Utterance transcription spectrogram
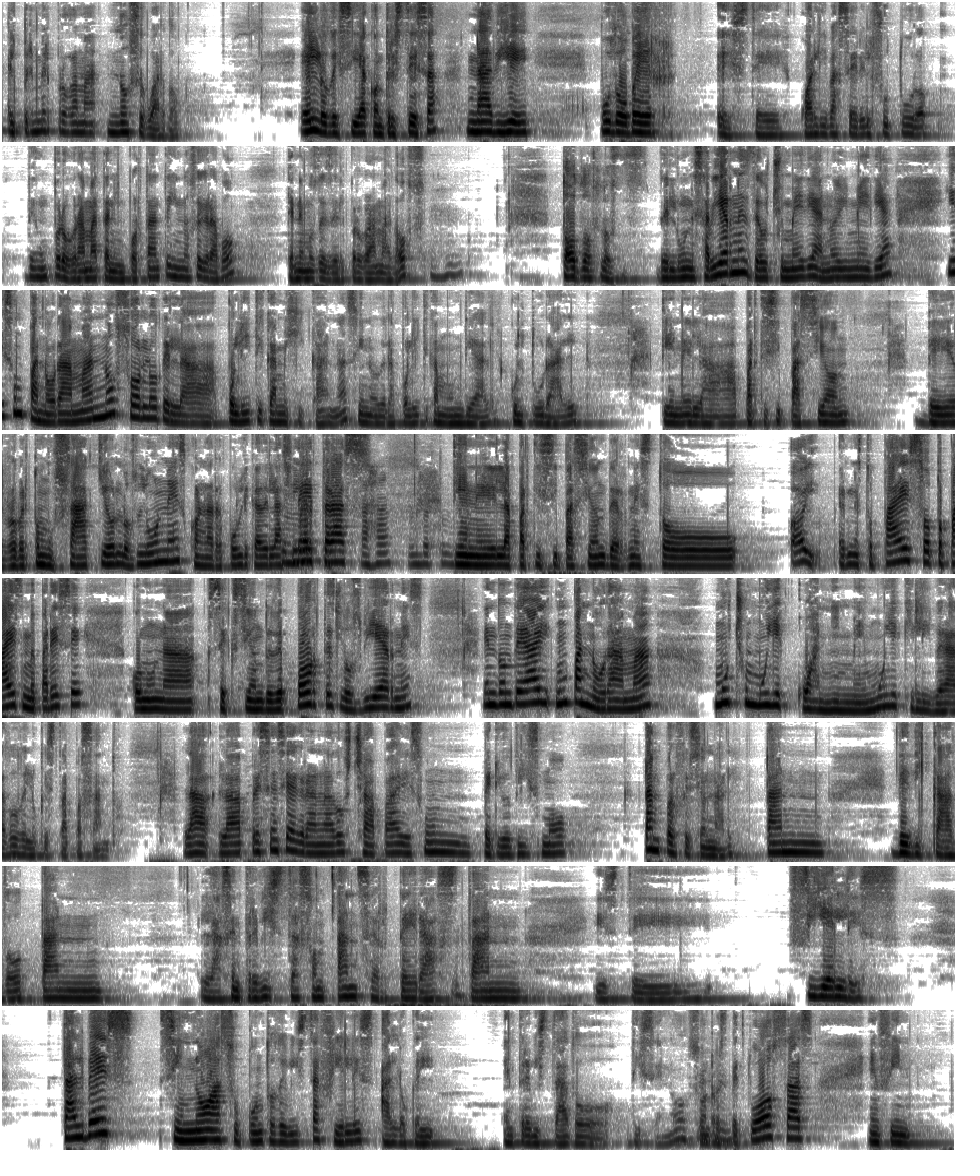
el primer programa no se guardó. Él lo decía con tristeza, nadie pudo ver este, cuál iba a ser el futuro de un programa tan importante y no se grabó. Tenemos desde el programa 2 todos los de lunes a viernes, de ocho y media a nueve y media, y es un panorama no solo de la política mexicana, sino de la política mundial, cultural. Tiene la participación de Roberto Musacchio los lunes con la República de las Letras. Tiene la participación de Ernesto, ay, Ernesto Páez, Soto Páez, me parece, con una sección de deportes los viernes, en donde hay un panorama mucho, muy ecuánime, muy equilibrado de lo que está pasando. La, presencia de Granados Chapa es un periodismo tan profesional, tan dedicado, tan... Las entrevistas son tan certeras, tan este, fieles. Tal vez, si no a su punto de vista, fieles a lo que el entrevistado dice, ¿no? Son respetuosas, en fin.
